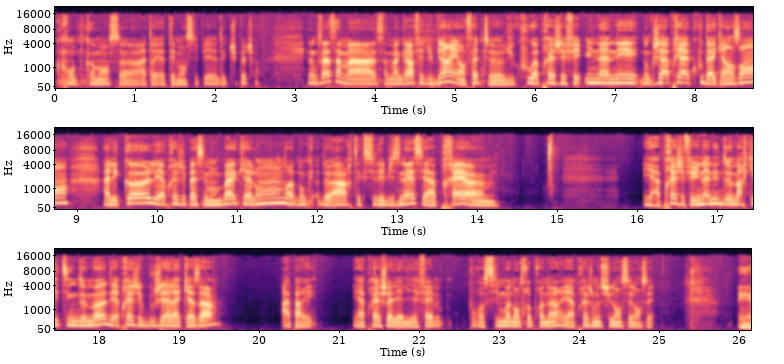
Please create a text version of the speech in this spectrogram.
qu'on commence euh, à t'émanciper dès que tu peux, tu vois. donc ça, ça m'a, ça m'a grave fait du bien. Et en fait, euh, du coup, après, j'ai fait une année. Donc j'ai appris à coudre à 15 ans à l'école. Et après, j'ai passé mon bac à Londres, donc de art, textile et business. Et après, euh, et après, j'ai fait une année de marketing de mode. Et après, j'ai bougé à la Casa à Paris. Et après, je suis allée à l'IFM pour six mois d'entrepreneur. Et après, je me suis lancée, lancée. Et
